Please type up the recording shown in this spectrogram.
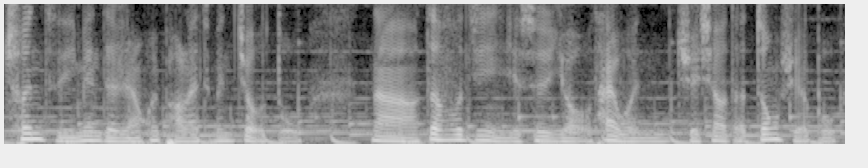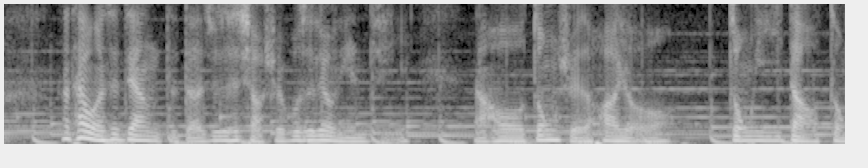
村子里面的人会跑来这边就读。那这附近也是有泰文学校的中学部。那泰文是这样子的，就是小学部是六年级，然后中学的话有中一到中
